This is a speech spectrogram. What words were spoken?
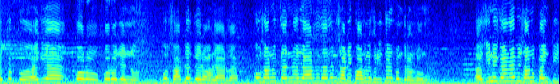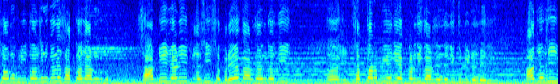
ਇੱਕ ਕ- ਹੈਗੀ ਆ ਕੋਰੋ ਕੋਰੋਜਨ। ਉਹ 13500 ਦਾ। ਉਹ ਸਾਨੂੰ 3000 ਦੇ ਦੇ ਦੇਣ ਸਾਡੀ ਫਸਲ ਖਰੀਦਣ 1500 ਨੂੰ। ਅਸੀਂ ਨਹੀਂ ਕਹਿੰਦੇ ਵੀ ਸਾਨੂੰ 3500 ਨੂੰ ਖਰੀਦੋ ਅਸੀਂ ਨਹੀਂ ਕਹਿੰਦੇ 7000 ਨੂੰ ਸਾਡੀ ਜਿਹੜੀ ਅਸੀਂ ਸਪਰੇਅ ਕਰ ਦਿੰਦੇ ਸੀ ਅ, 70 ਰੁਪਏ ਦੀ ਏਕੜ ਦੀ ਕਰ ਦਿੰਦੇ ਸੀ ਗੁੱਲੀ ਡੰਡੇ ਦੀ। ਅੱਜ ਅਸੀਂ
